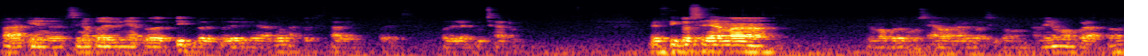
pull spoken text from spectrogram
para quien, si no puede venir a todo el ciclo, puede venir a alguna, pues está bien, puedes poder escucharlo. El ciclo se llama, no me acuerdo cómo se llama, algo así como Camino con Corazón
